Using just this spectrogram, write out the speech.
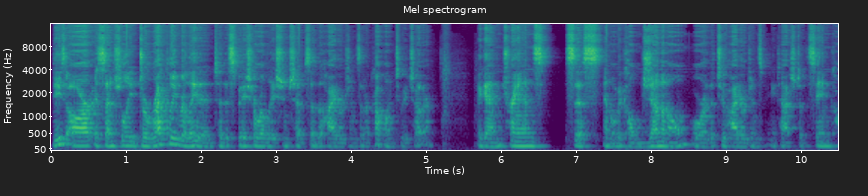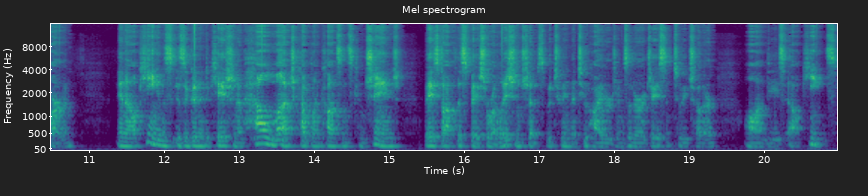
these are essentially directly related to the spatial relationships of the hydrogens that are coupling to each other. Again, trans, cis, and what we call geminal, or the two hydrogens being attached to the same carbon, in alkenes is a good indication of how much coupling constants can change based off the spatial relationships between the two hydrogens that are adjacent to each other on these alkenes.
